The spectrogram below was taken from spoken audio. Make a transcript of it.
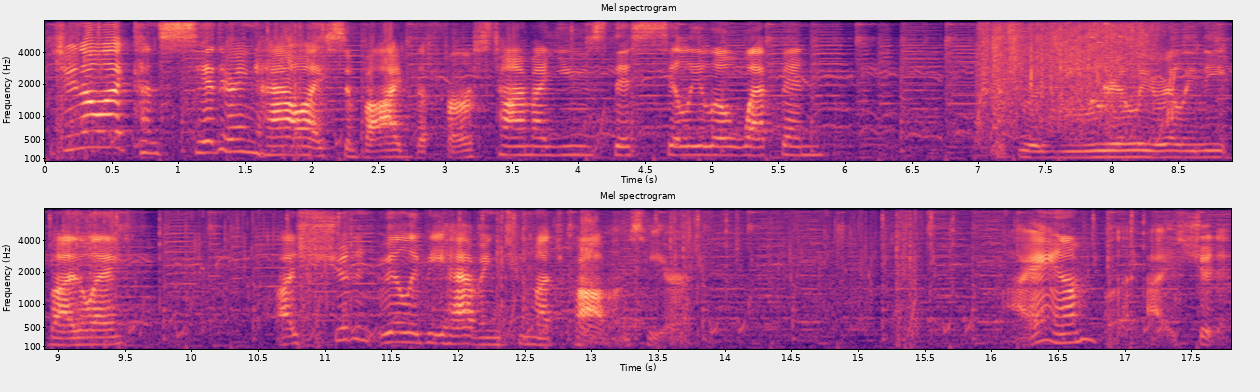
But you know what? Considering how I survived the first time I used this silly little weapon, which was really, really neat, by the way, I shouldn't really be having too much problems here. I am, but I shouldn't.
